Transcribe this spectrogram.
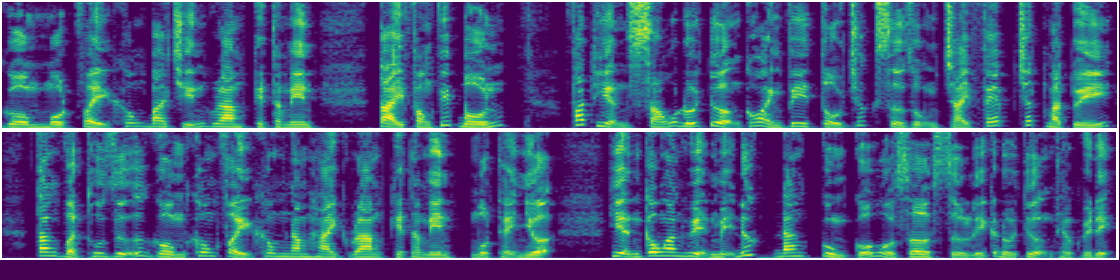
gồm 1,039 gram ketamine. Tại phòng VIP 4, phát hiện 6 đối tượng có hành vi tổ chức sử dụng trái phép chất ma túy, tăng vật thu giữ gồm 0,052 gram ketamine, một thẻ nhựa. Hiện Công an huyện Mỹ Đức đang củng cố hồ sơ xử lý các đối tượng theo quy định.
